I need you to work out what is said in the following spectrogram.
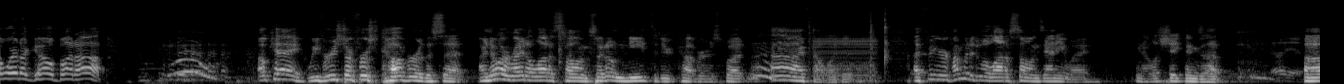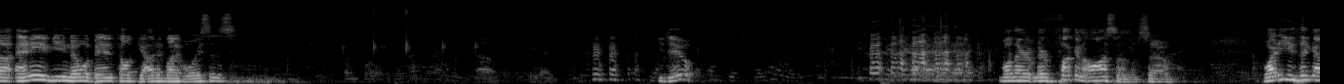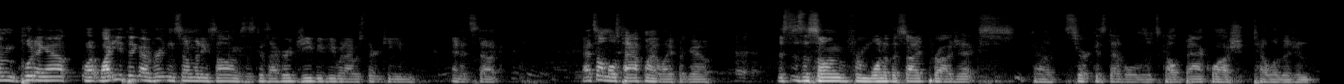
Nowhere to go but up. Okay, we've reached our first cover of the set. I know I write a lot of songs, so I don't need to do covers, but eh, I felt like it. I figure if I'm going to do a lot of songs anyway, you know, let's shake things up. Uh, any of you know a band called Guided by Voices? You do? Well, they're they're fucking awesome. So, why do you think I'm putting out? Why, why do you think I've written so many songs? Is because I heard GBV when I was 13 and it stuck. That's almost half my life ago. This is a song from one of the side projects, uh, Circus Devils. It's called Backwash Television.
